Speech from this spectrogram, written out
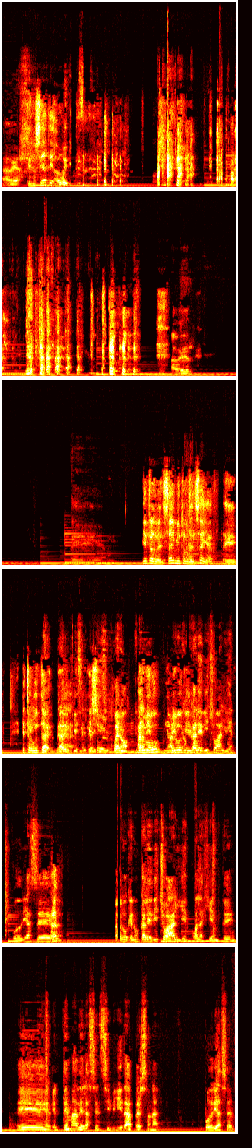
A ver. Que no sea te amo. A ver. Eh, Mientras lo pensáis, mientras lo pensáis, ¿eh? Eh, esta pregunta está- difícil, está Bueno, algo, amigo- algo que- nunca le he dicho a alguien podría ser. ¿Ah? Algo que nunca le he dicho a alguien o a la gente es el tema de la sensibilidad personal. Podría ser.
